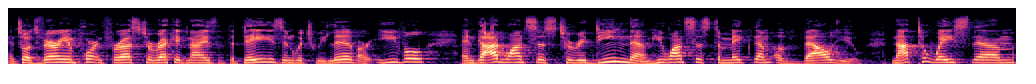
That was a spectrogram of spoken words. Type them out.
And so it's very important for us to recognize that the days in which we live are evil, and God wants us to redeem them. He wants us to make them of value, not to waste them,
